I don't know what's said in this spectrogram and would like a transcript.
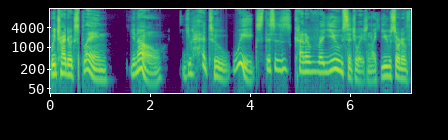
we tried to explain, you know, you had two weeks. This is kind of a you situation. Like you sort of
